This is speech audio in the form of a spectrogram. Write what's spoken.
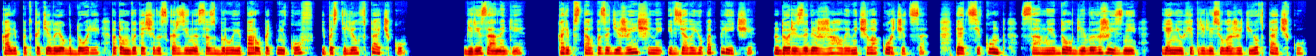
Кали подкатил ее к Дори, потом вытащил из корзины со сбруи пару потников и постелил в тачку. «Бери за ноги». Кариб встал позади женщины и взял ее под плечи. Дори завизжала и начала корчиться. Пять секунд, самые долгие в их жизни, и они ухитрились уложить ее в тачку.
